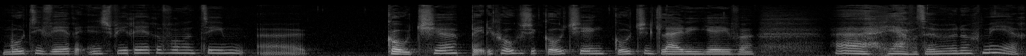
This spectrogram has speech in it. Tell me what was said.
motiveren, inspireren van een team, uh, coachen, pedagogische coaching, coachend leiding geven. Uh, ja, wat hebben we nog meer?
